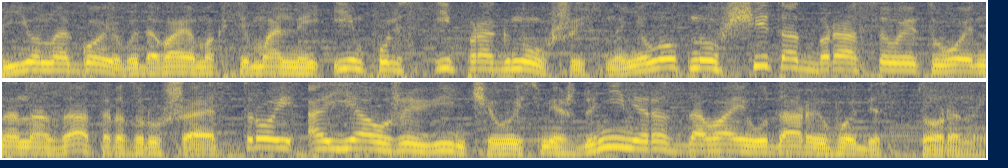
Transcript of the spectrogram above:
Бью ногой, выдавая максимальный импульс, и, прогнувшись, на не лопнув, щит отбрасывает воина назад, разрушая строй, а я уже винчиваюсь между ними, раздавая удары в обе стороны.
